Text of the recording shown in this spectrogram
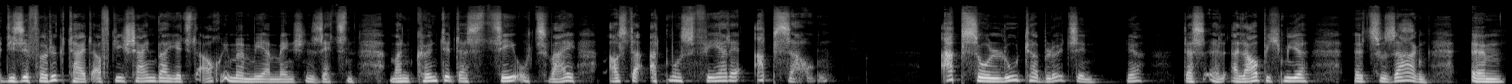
diese Verrücktheit, auf die scheinbar jetzt auch immer mehr Menschen setzen. Man könnte das CO2 aus der Atmosphäre absaugen. Absoluter Blödsinn. Ja, das erlaube ich mir äh, zu sagen. Ähm,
